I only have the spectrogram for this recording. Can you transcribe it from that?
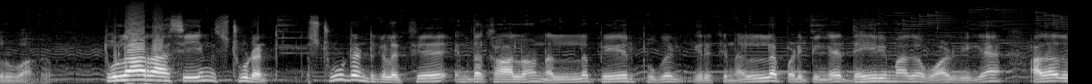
உருவாகும். துலா ராசியின் ஸ்டூடெண்ட் ஸ்டூடெண்ட்டுகளுக்கு இந்த காலம் நல்ல பேர் புகழ் இருக்குது நல்லா படிப்பீங்க தைரியமாக வாழ்வீங்க. அதாவது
